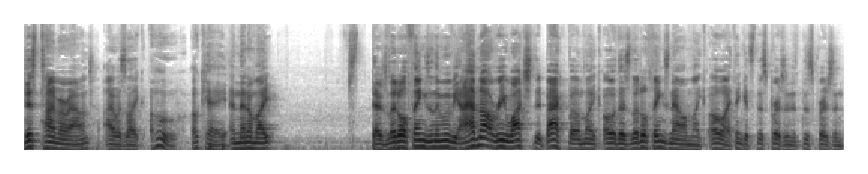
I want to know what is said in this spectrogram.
This time around, I was like, Oh, okay. And then I'm like, there's little things in the movie. I have not rewatched it back, but I'm like, oh, there's little things now. I'm like, oh, I think it's this person, it's this person.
